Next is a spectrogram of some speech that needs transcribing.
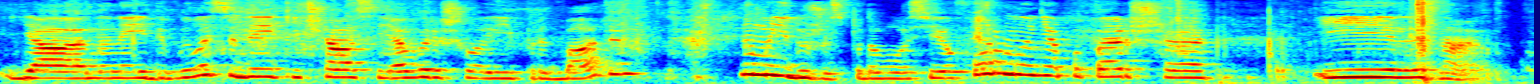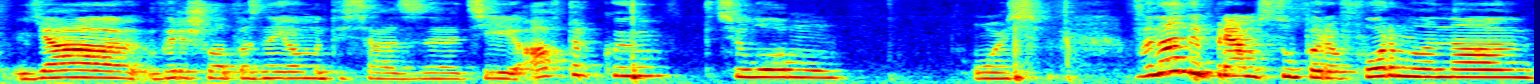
я на неї дивилася деякий час, і я вирішила її придбати. Ну, мені дуже сподобалося її оформлення, по-перше. І не знаю, я вирішила познайомитися з цією авторкою в цілому. Ось. Вона не прям супер оформлена.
